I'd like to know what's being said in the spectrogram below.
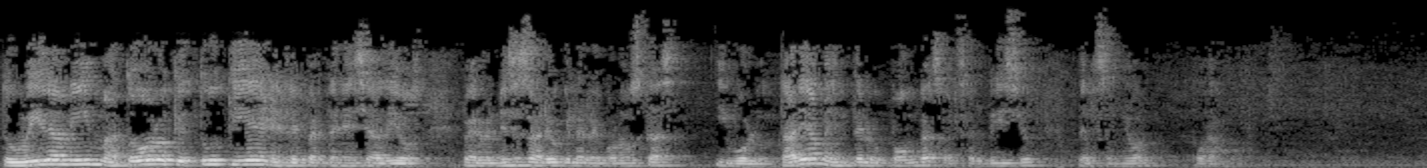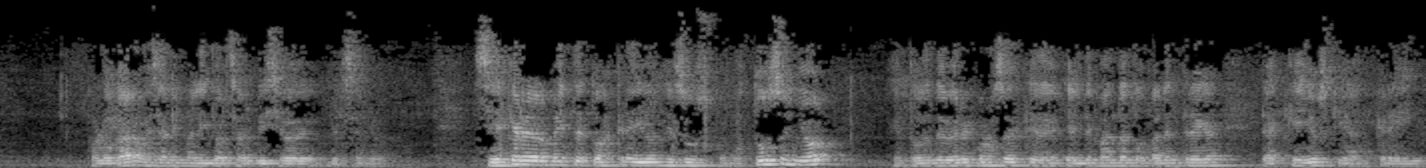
Tu vida misma, todo lo que tú tienes le pertenece a Dios, pero es necesario que le reconozcas y voluntariamente lo pongas al servicio del Señor por amor. Colocaron ese animalito al servicio del Señor. Si es que realmente tú has creído en Jesús como tu Señor, entonces debes reconocer que Él demanda total entrega de aquellos que han creído.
